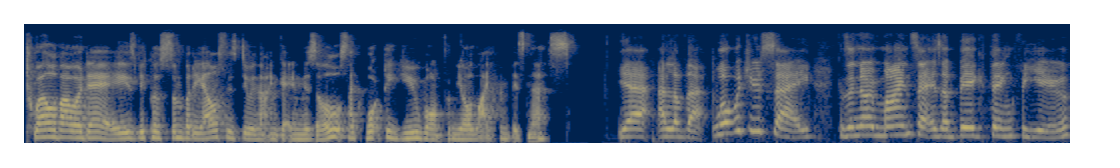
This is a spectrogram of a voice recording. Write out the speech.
12 hour days because somebody else is doing that and getting results. Like, what do you want from your life and business? Yeah, I love that. What would you say? Because I know mindset is a big thing for you.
